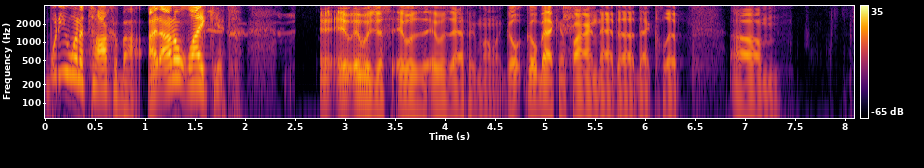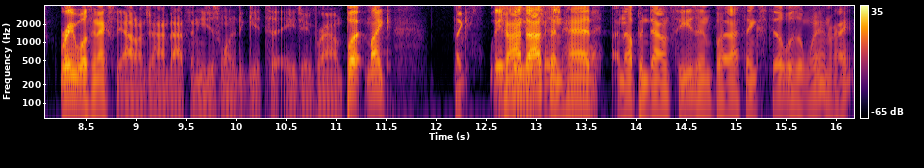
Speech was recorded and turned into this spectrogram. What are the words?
"What do you want to talk about? I, I don't like it. it. it." was just it was it was an epic moment. Go go back and find that uh, that clip. Um, Ray wasn't actually out on Jahan Dotson. He just wanted to get to AJ Brown. But Mike, like Jahan Dotson had an up and down season, but I think still was a win, right?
